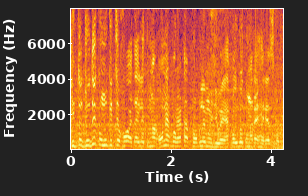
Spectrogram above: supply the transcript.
কিন্তু যদি কোনো কিছু হয়, তাইলে তোমার অনেক বড় একটা প্রবলেম হয়ে যাবে কইব তোমার হ্যারেস করব।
